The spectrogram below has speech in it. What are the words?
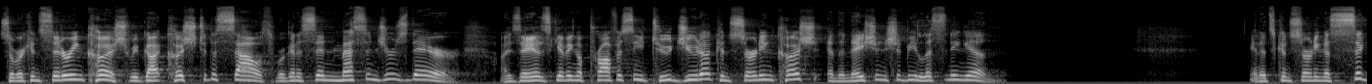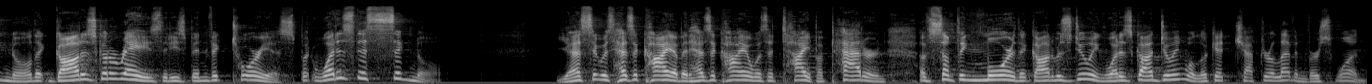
So we're considering Cush. We've got Cush to the south. We're going to send messengers there. Isaiah is giving a prophecy to Judah concerning Cush, and the nation should be listening in. And it's concerning a signal that God is going to raise that he's been victorious. But what is this signal? Yes, it was Hezekiah, but Hezekiah was a type, a pattern of something more that God was doing. What is God doing? Well, look at chapter 11, verse 1.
